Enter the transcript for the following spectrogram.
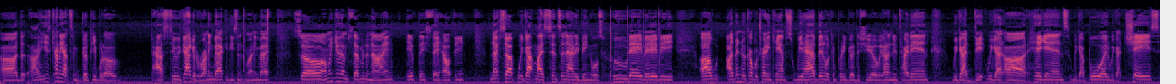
Uh, the, uh, he's kind of got some good people to pass to. He's got a good running back, a decent running back. So I'm gonna give them seven to nine if they stay healthy. Next up, we got my Cincinnati Bengals. Who Dey, baby. Uh, I've been to a couple training camps. We have been looking pretty good this year. We got a new tight end. We got D we got uh, Higgins. We got Boyd. We got Chase,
